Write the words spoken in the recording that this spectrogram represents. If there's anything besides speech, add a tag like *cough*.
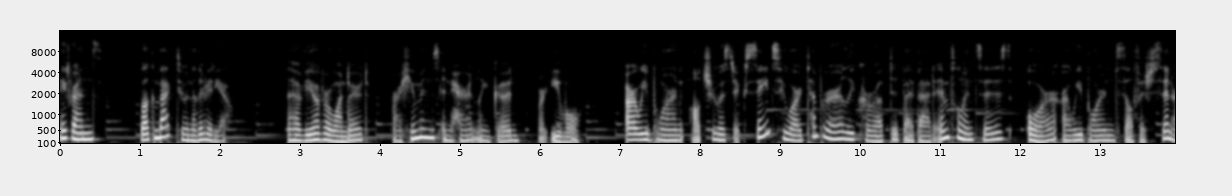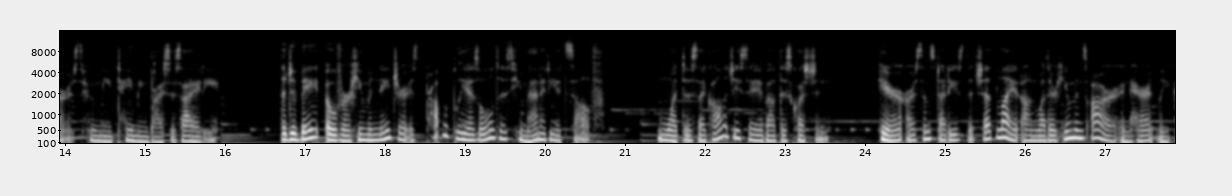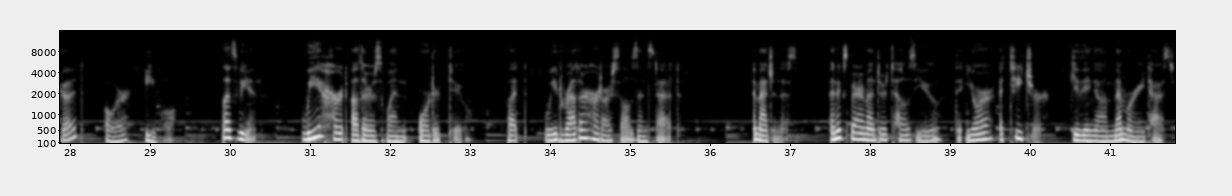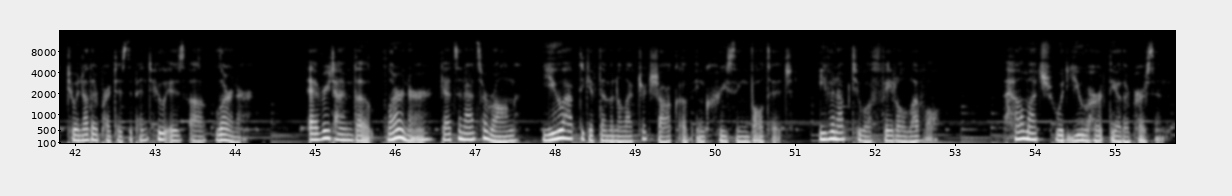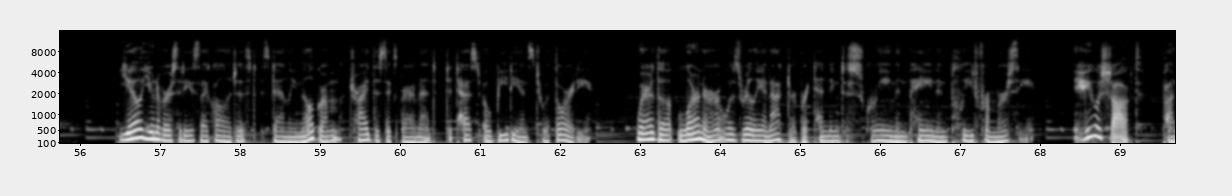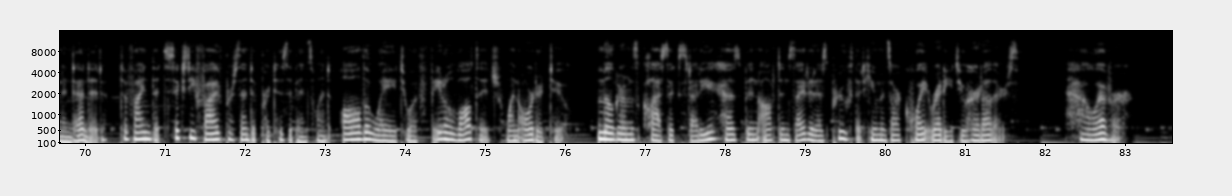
Hey friends, welcome back to another video. Have you ever wondered, are humans inherently good or evil? Are we born altruistic saints who are temporarily corrupted by bad influences, or are we born selfish sinners who need taming by society? The debate over human nature is probably as old as humanity itself. What does psychology say about this question? Here are some studies that shed light on whether humans are inherently good or evil. Let's begin. We hurt others when ordered to, but we'd rather hurt ourselves instead. Imagine this. An experimenter tells you that you're a teacher giving a memory test to another participant who is a learner. Every time the learner gets an answer wrong, you have to give them an electric shock of increasing voltage, even up to a fatal level. How much would you hurt the other person? Yale University psychologist Stanley Milgram tried this experiment to test obedience to authority, where the learner was really an actor pretending to scream in pain and plead for mercy. He was shocked, pun intended, to find that 65% of participants went all the way to a fatal voltage when ordered to. Milgram's classic study has been often cited as proof that humans are quite ready to hurt others. However,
